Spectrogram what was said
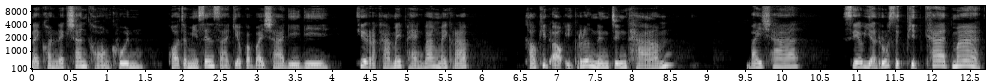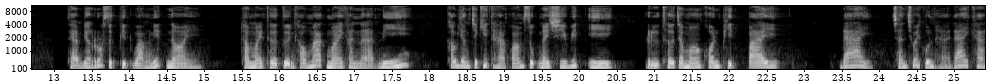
ในคอนเน็กชันของคุณ พอจะมีเส้นสายเกี่ยวกับใบชาดีๆ ที่ราคาไม่แพงบ้างไหมครับ เขาคิดออกอีกเรื่องหนึ่งจึงถาม ใบชา เซียวเหยียนรู้สึกผิดคาดมาก แถมยังรู้สึกผิดหวังนิดหน่อยทำไมเธอเตือนเขามากมายขนาดนี้ เขายังจะคิดหาความสุขในชีวิตอีก หรือเธอจะมองคนผิดไป ได้ ฉันช่วยคุณหาได้ค่ะ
